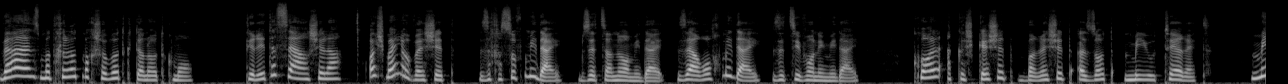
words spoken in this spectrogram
ואז מתחילות מחשבות קטנות כמו, תראי את השיער שלה, אוי, היא לובשת? זה חשוף מדי, זה צנוע מדי, זה ארוך מדי, זה צבעוני מדי. כל הקשקשת ברשת הזאת מיותרת. מי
